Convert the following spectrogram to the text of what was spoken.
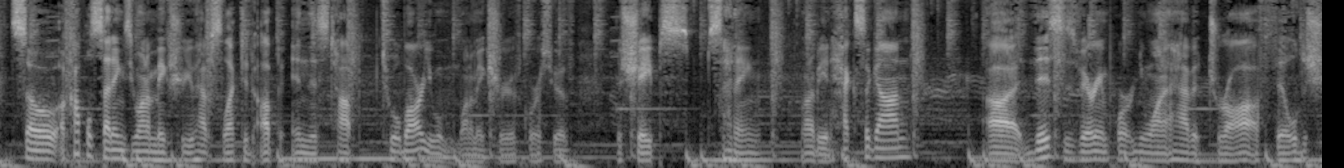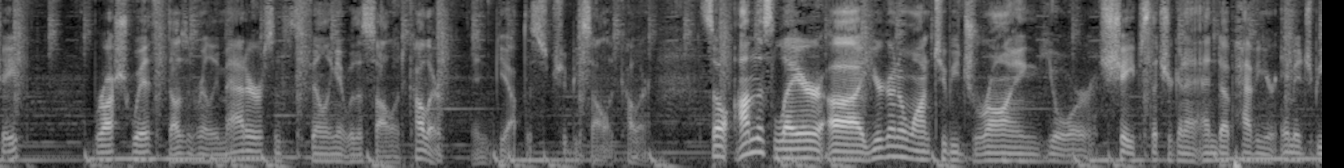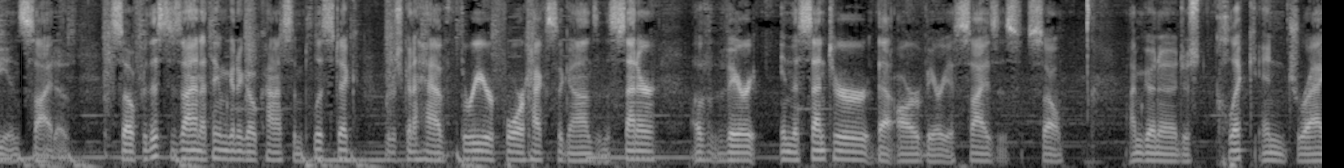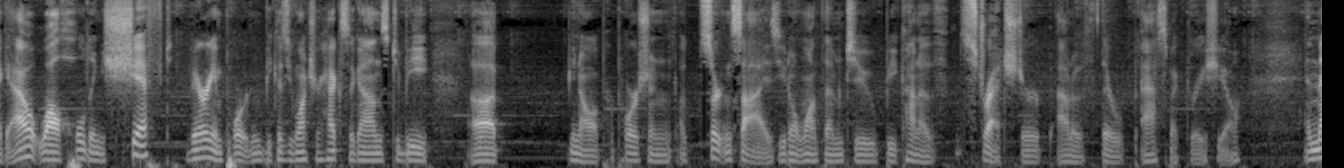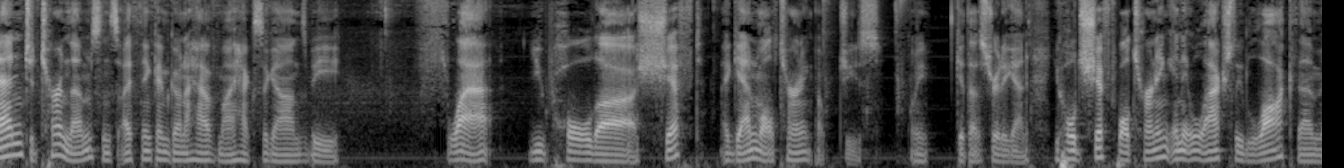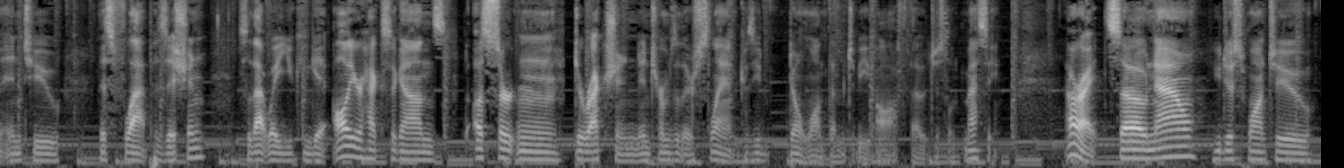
So a couple settings you want to make sure you have selected up in this top toolbar. You want to make sure, of course, you have the shapes setting. You want to be in hexagon. Uh, this is very important. You want to have it draw a filled shape. Brush width doesn't really matter since it's filling it with a solid color. And yep, this should be solid color. So on this layer, uh, you're going to want to be drawing your shapes that you're going to end up having your image be inside of. So for this design, I think I'm going to go kind of simplistic. We're just going to have three or four hexagons in the center of very in the center that are various sizes. So I'm going to just click and drag out while holding shift, very important because you want your hexagons to be uh, you know, a proportion, a certain size. You don't want them to be kind of stretched or out of their aspect ratio. And then to turn them, since I think I'm going to have my hexagons be flat, you hold uh, shift again while turning. Oh, jeez. Let me get that straight again. You hold shift while turning, and it will actually lock them into this flat position. So that way you can get all your hexagons a certain direction in terms of their slant, because you don't want them to be off. That would just look messy. Alright, so now you just want to,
